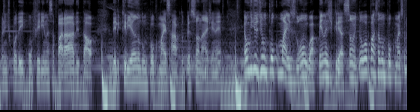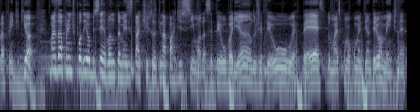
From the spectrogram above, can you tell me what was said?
pra gente poder ir conferindo essa parada e tal, dele criando um pouco mais rápido o personagem, né? É um videozinho um pouco mais longo, apenas de criação, então eu vou passando um pouco mais pra frente aqui, ó, mas dá pra gente poder ir observando também as estatísticas aqui na parte de cima, ó, da CPU variando, GPU, FPS tudo mais, como eu comentei anteriormente, né?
